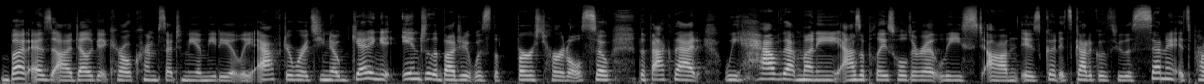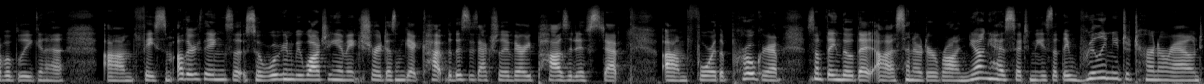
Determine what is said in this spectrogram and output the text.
but as uh, Delegate Carol Krimm said to me immediately afterwards, you know, getting it into the budget was the first hurdle. So the fact that we have that money as a placeholder at least um, is good. It's got to go through the Senate. It's probably going to um, face some other things. So we're going to be watching and make sure it doesn't get cut. But this is actually a very positive step um, for the program. Something, though, that uh, Senator Ron Young has said to me is that they really need to turn around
